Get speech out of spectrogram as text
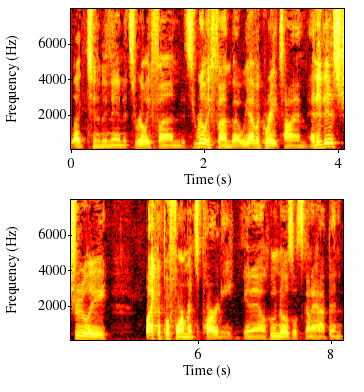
like tuning in. It's really fun. It's really fun though. We have a great time. And it is truly like a performance party you know? Who knows what's going to happen?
